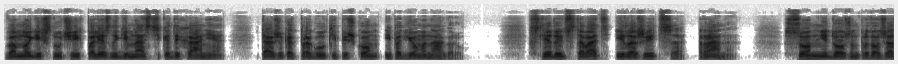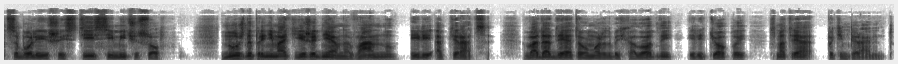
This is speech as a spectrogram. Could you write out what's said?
Во многих случаях полезна гимнастика дыхания, так же как прогулки пешком и подъемы на гору. Следует вставать и ложиться рано. Сон не должен продолжаться более 6-7 часов. Нужно принимать ежедневно ванну или обтираться. Вода для этого может быть холодной или теплой, смотря по темпераменту.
